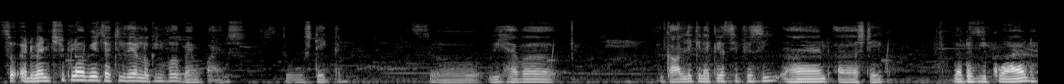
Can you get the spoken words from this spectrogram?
So adventure club is actually they are looking for vampires to stake them. So we have a garlic necklace if you see and a stake that is required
